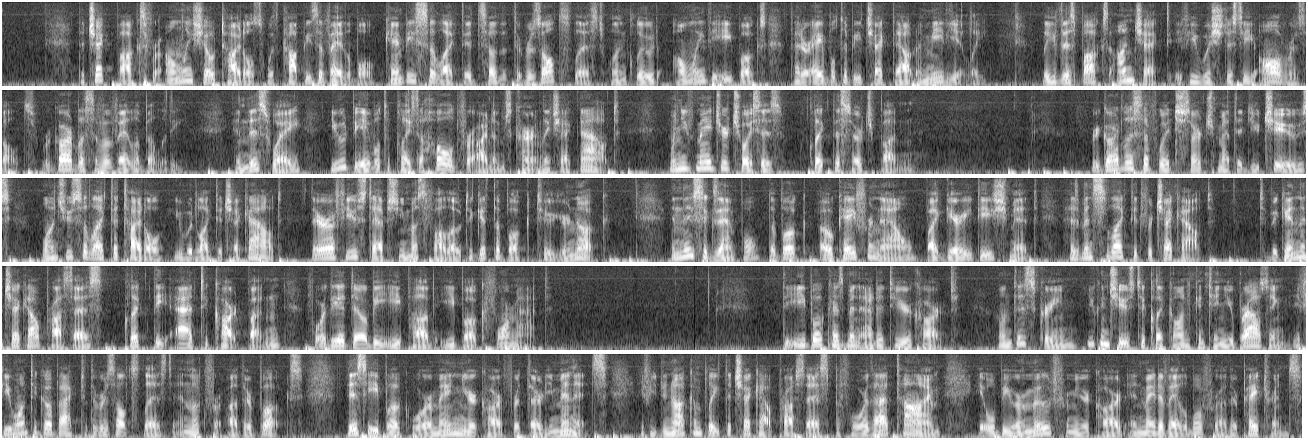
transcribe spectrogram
The checkbox for Only Show Titles with Copies Available can be selected so that the results list will include only the ebooks that are able to be checked out immediately. Leave this box unchecked if you wish to see all results, regardless of availability. In this way, you would be able to place a hold for items currently checked out. When you've made your choices, click the Search button. Regardless of which search method you choose, once you select a title you would like to check out, there are a few steps you must follow to get the book to your Nook. In this example, the book OK for Now by Gary D. Schmidt has been selected for checkout. To begin the checkout process, click the Add to Cart button for the Adobe EPUB ebook format. The ebook has been added to your cart. On this screen, you can choose to click on Continue Browsing if you want to go back to the results list and look for other books. This ebook will remain in your cart for 30 minutes. If you do not complete the checkout process before that time, it will be removed from your cart and made available for other patrons.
